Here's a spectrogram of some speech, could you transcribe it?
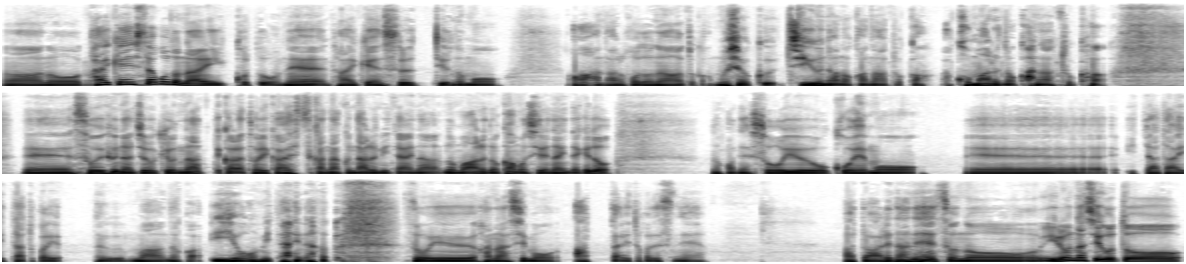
あの、体験したことないことをね、体験するっていうのも、ああ、なるほどなとか、無職自由なのかなとか、困るのかなとか、えー、そういうふうな状況になってから取り返しつかなくなるみたいなのもあるのかもしれないんだけど、なんかね、そういうお声も、えー、いただいたとか、まあなんかいいよみたいな そういう話もあったりとかですね。あとあれだね、その、いろんな仕事を、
